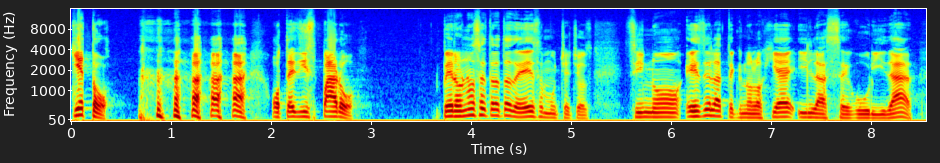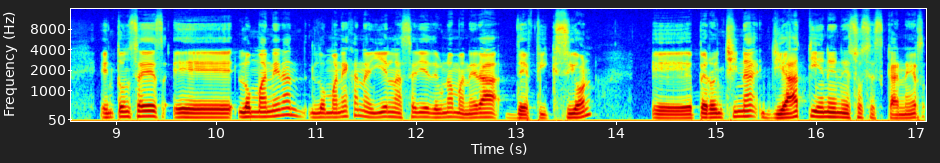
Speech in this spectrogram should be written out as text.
quieto, o te disparo. Pero no se trata de eso, muchachos, sino es de la tecnología y la seguridad. Entonces, eh, lo, manejan, lo manejan ahí en la serie de una manera de ficción. Eh, pero en China ya tienen esos escáneres,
